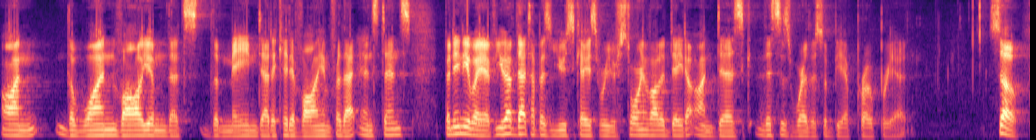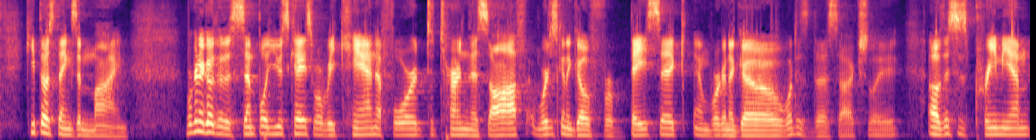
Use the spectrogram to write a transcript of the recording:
on the one volume that's the main dedicated volume for that instance. But anyway, if you have that type of use case where you're storing a lot of data on disk, this is where this would be appropriate. So keep those things in mind. We're going to go through the simple use case where we can afford to turn this off. We're just going to go for basic and we're going to go, what is this actually? Oh, this is premium.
